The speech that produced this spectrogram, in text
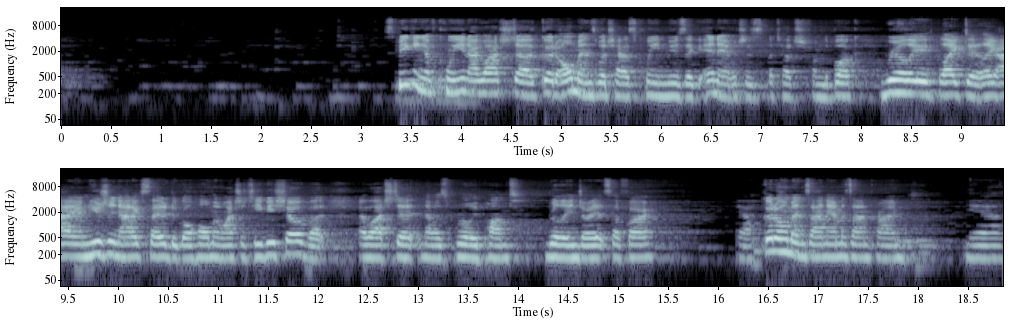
Speaking of Queen, I watched uh, Good Omens, which has Queen music in it, which is a touch from the book. Really liked it. Like I am usually not excited to go home and watch a TV show, but I watched it and I was really pumped. Really enjoyed it so far. Yeah, Good Omens on Amazon Prime. Yeah.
